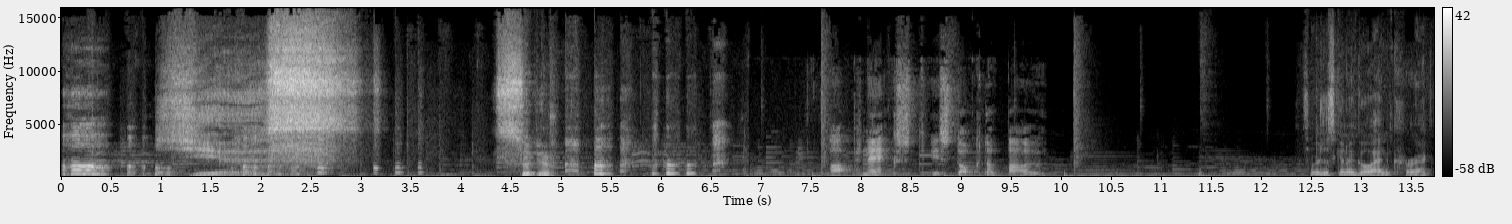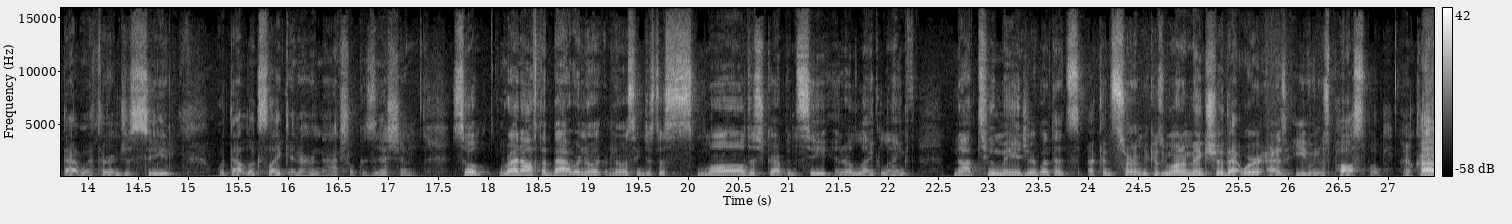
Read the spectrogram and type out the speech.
Oh, Yes. Super. Up next is Dr. Beau. So we're just going to go ahead and correct that with her and just see what that looks like in her natural position. So right off the bat, we're no- noticing just a small discrepancy in her leg length. Not too major, but that's a concern because we want to make sure that we're as even as possible. Okay.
